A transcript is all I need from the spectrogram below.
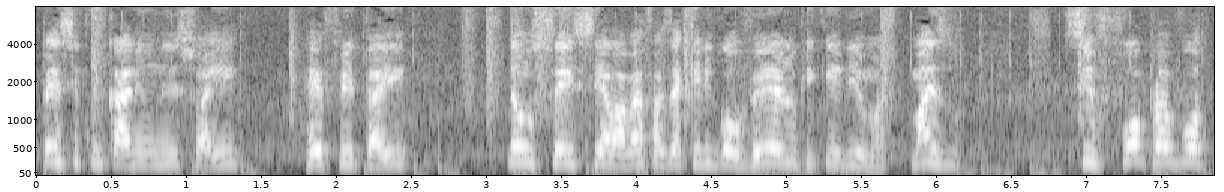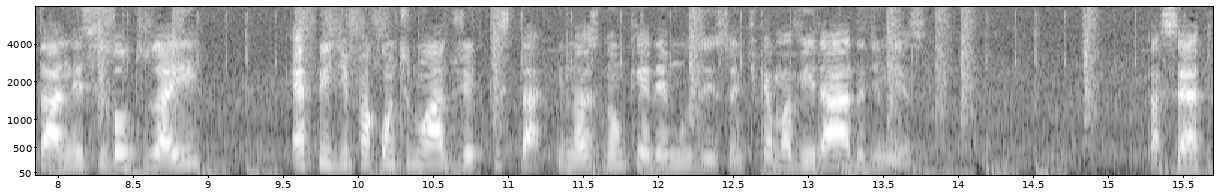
Pense com carinho nisso aí, reflita aí. Não sei se ela vai fazer aquele governo que queríamos, mas se for para votar nesses outros aí, é pedir para continuar do jeito que está. E nós não queremos isso. A gente quer uma virada de mesa. Tá certo?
